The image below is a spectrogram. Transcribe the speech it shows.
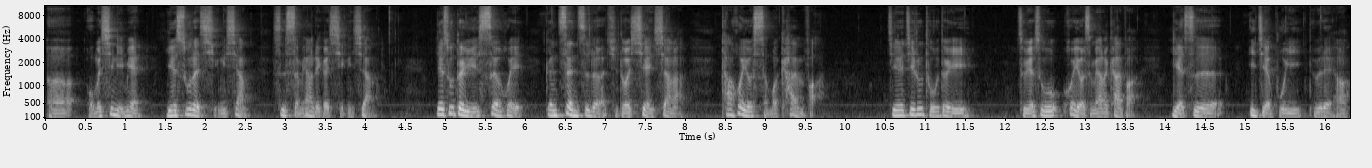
呃，我们心里面耶稣的形象是什么样的一个形象？耶稣对于社会跟政治的许多现象啊，他会有什么看法？今天基督徒对于主耶稣会有什么样的看法？也是意见不一，对不对啊？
